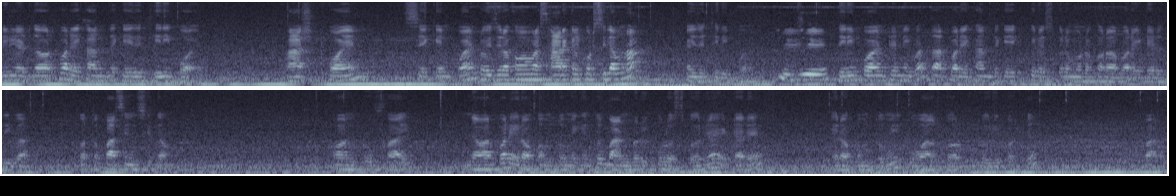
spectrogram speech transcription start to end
ডিলেট দেওয়ার পর এখান থেকে এই যে three point first point second point ওই যেরকম আমরা সার্কেল করছিলাম না, এই যে থ্রি পয়েন্ট থ্রি পয়েন্টে নিবা, তারপর এখান থেকে এক্সপ্রেস করে মনে করো আবার এটার দিবা, কত পাঁচ ইঞ্চি দাও। ওয়ান টু ফাইভ নেওয়ার পর এরকম তুমি কিন্তু বাউন্ডারি ক্লোজ করে এটারে এরকম তুমি ওয়াল তৈরি করতে পারো।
